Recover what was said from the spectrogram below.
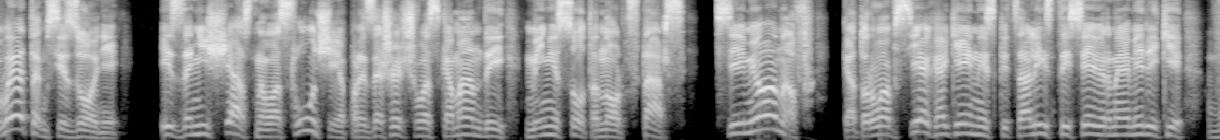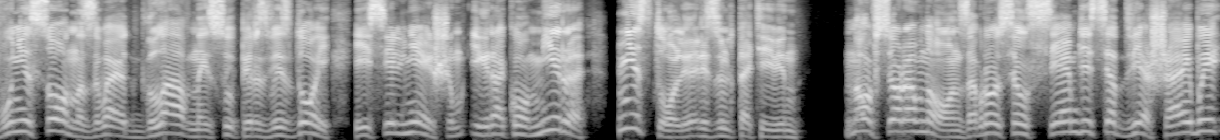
В этом сезоне из-за несчастного случая, произошедшего с командой Миннесота Норд Старс, Семенов, которого все хоккейные специалисты Северной Америки в унисон называют главной суперзвездой и сильнейшим игроком мира, не столь результативен. Но все равно он забросил 72 шайбы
